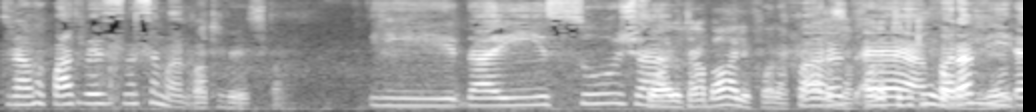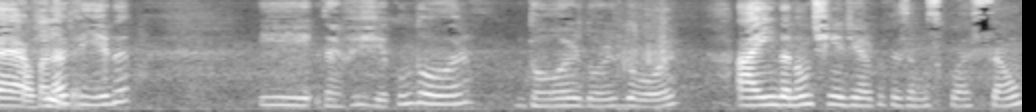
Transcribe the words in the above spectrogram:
Treinava quatro vezes na semana. Quatro vezes, tá. E daí isso já. Fora o trabalho, fora a casa, fora, fora é, tudo que envolve, fora a, vi né? é, a fora vida. a vida. E daí eu vivia com dor, dor, dor, dor. Ainda não tinha dinheiro para fazer musculação,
